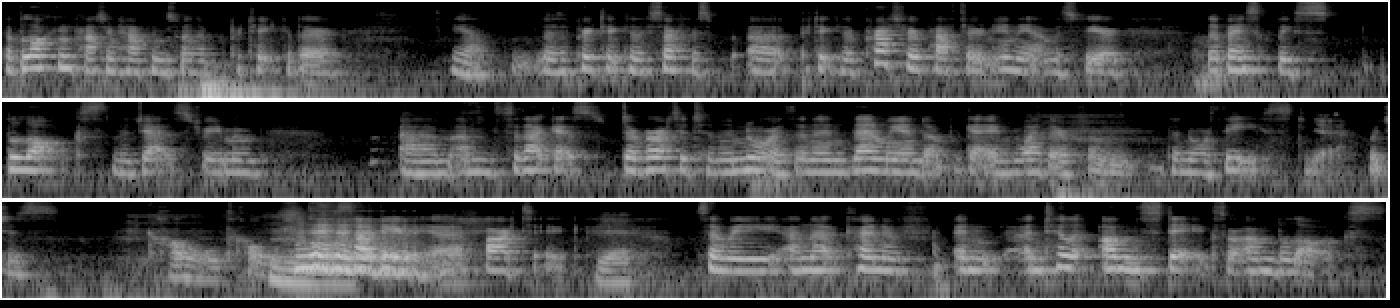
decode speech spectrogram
The blocking pattern happens when a particular yeah there's a particular surface uh, particular pressure pattern in the atmosphere that basically s- blocks the jet stream and um, and so that gets diverted to the north, and then, then we end up getting weather from the northeast, Yeah, which is Cold. cold, Mm. Siberia, Arctic. yeah, So we and that kind of and until it unsticks or unblocks,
